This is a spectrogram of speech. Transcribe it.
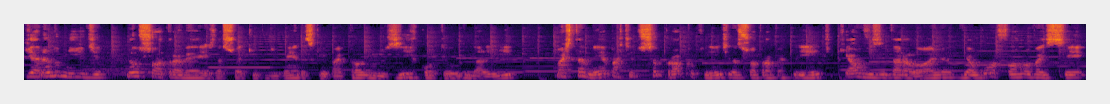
gerando mídia, não só através da sua equipe de vendas que vai produzir conteúdo dali, mas também a partir do seu próprio cliente, da sua própria cliente, que ao visitar a loja, de alguma forma vai ser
